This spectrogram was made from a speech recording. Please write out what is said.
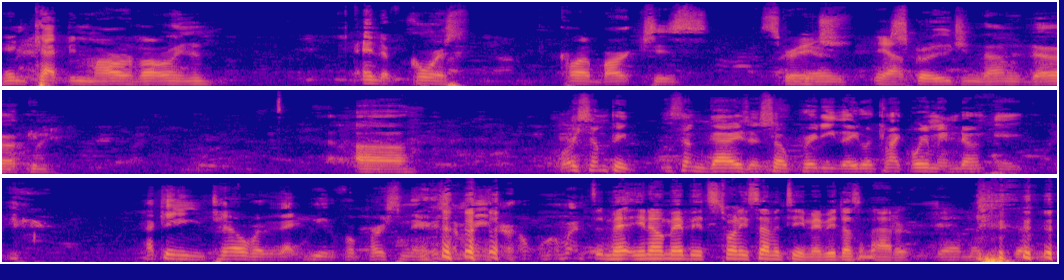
and Captain Marvel and and of course Carl Barks is Scrooge. Yeah. Scrooge and Donald Duck and uh boy some people some guys are so pretty they look like women, don't they? I can't even tell whether that beautiful person there is a man or a woman. You know, maybe it's 2017. Maybe it doesn't matter. Yeah, maybe it doesn't.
